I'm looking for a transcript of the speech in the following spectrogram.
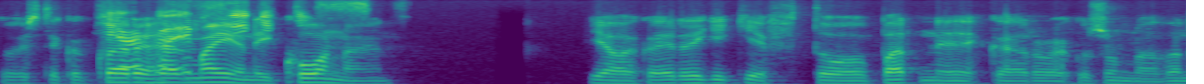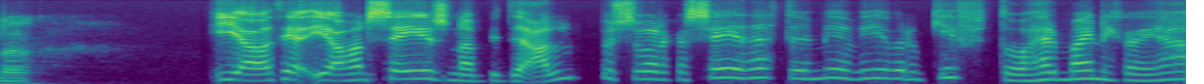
þú veist eitthvað, hvað er eitthvað, þið Hermione ekki kona en já, eitthvað, er þið ekki gift og barnið ykkar og eitthvað svona þannig að já, því að, já, hann segir svona byrju, Albus var eitthvað að segja þetta við mig við varum gift og Hermæni eitthvað, já.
